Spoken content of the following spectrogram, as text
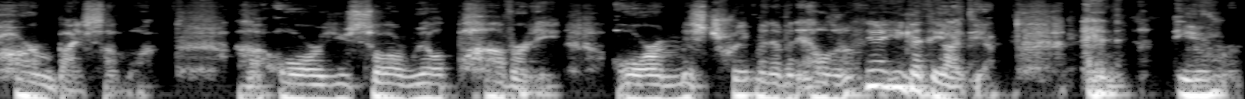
harmed by someone, uh, or you saw real poverty or mistreatment of an elder. You, know, you get the idea. And you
